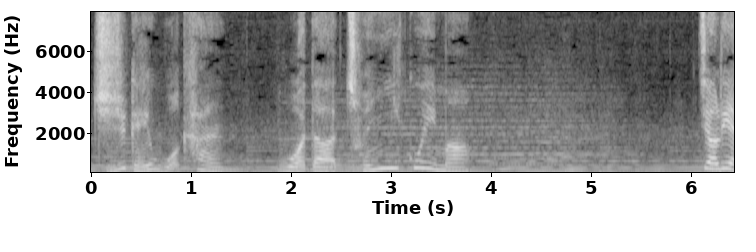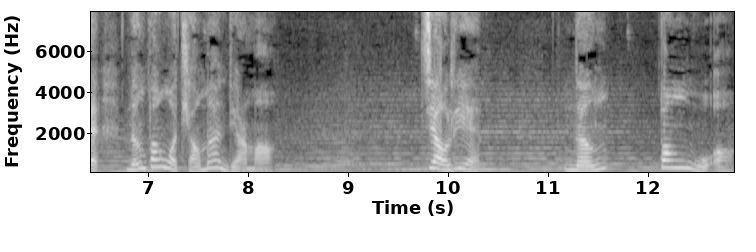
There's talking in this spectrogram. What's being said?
指给我看我的存衣柜吗？教练，能帮我调慢点吗？教练，能帮我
